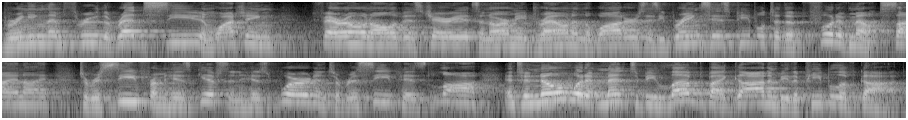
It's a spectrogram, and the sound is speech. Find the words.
bringing them through the Red Sea, and watching Pharaoh and all of his chariots and army drown in the waters as he brings his people to the foot of Mount Sinai to receive from his gifts and his word and to receive his law and to know what it meant to be loved by God and be the people of God.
